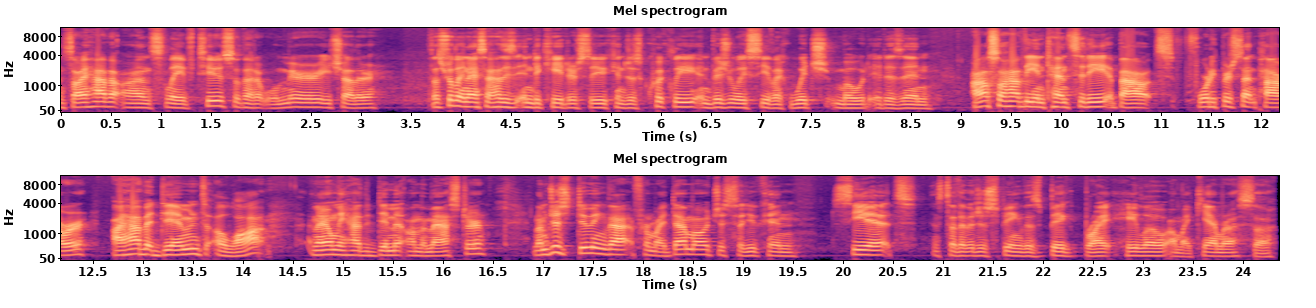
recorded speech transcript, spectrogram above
And so I have it on slave two so that it will mirror each other. That's really nice. It has these indicators so you can just quickly and visually see like which mode it is in. I also have the intensity about 40% power. I have it dimmed a lot and I only had to dim it on the master. And I'm just doing that for my demo just so you can see it instead of it just being this big bright halo on my camera. So.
